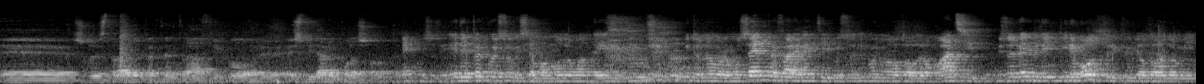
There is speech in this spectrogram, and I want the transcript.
eh, sulle strade aperte al traffico e, e sfidare un po' la sorte. E questo sì. Ed è per questo che siamo a Motor One Day, in un circuito noi vorremmo sempre fare eventi di questo tipo in un autodromo, anzi bisognerebbe riempire molto di più gli autodromi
